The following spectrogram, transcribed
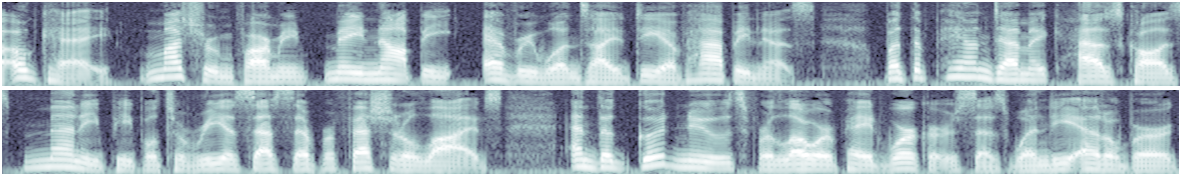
Okay, mushroom farming may not be everyone's idea of happiness, but the pandemic has caused many people to reassess their professional lives. And the good news for lower paid workers, says Wendy Edelberg,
